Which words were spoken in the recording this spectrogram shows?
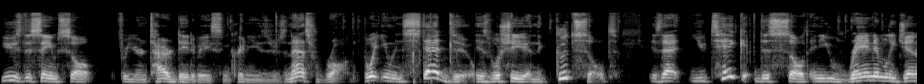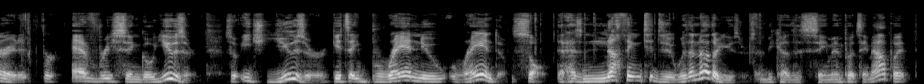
use the same salt for your entire database and creating users, and that's wrong. What you instead do is we'll show you in the good salt is that you take this salt and you randomly generate it for every single user. So each user gets a brand new random salt that has nothing to do with another user's. And because it's same input, same output,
